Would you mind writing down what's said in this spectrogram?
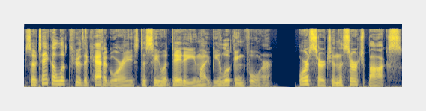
so take a look through the categories to see what data you might be looking for, or search in the search box.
